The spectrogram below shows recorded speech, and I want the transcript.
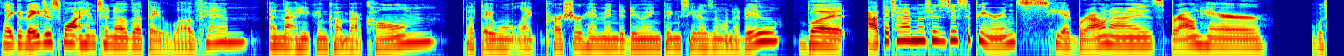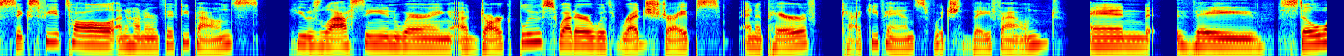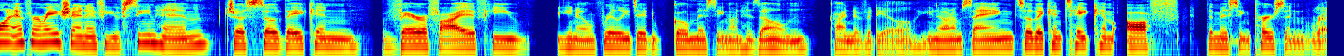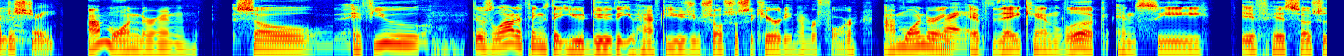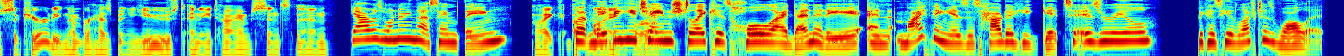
like they just want him to know that they love him and that he can come back home that they won't like pressure him into doing things he doesn't want to do. But at the time of his disappearance he had brown eyes brown hair was six feet tall and 150 pounds. He was last seen wearing a dark blue sweater with red stripes and a pair of khaki pants which they found. And they still want information if you've seen him just so they can verify if he you know really did go missing on his own kind of a deal you know what i'm saying so they can take him off the missing person registry I'm wondering so if you there's a lot of things that you do that you have to use your social security number for. I'm wondering Right. if they can look and see if his social security number has been used anytime since then. Yeah, I was wondering that same thing. Like, But maybe he for a- changed like his whole identity. And my thing is, is how did he get to Israel? Because he left his wallet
